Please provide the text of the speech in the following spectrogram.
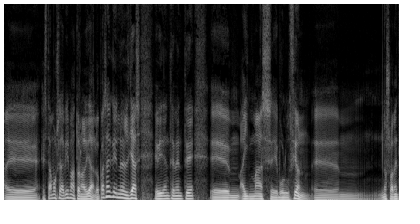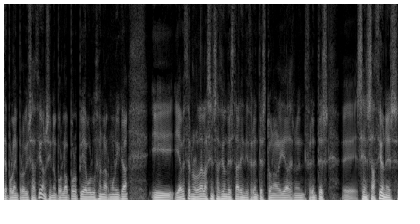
eh, estamos en la misma tonalidad. Lo que pasa es que en el jazz, evidentemente, hay más evolución, no solamente por la improvisación, sino por la propia evolución armónica y, a veces nos da la sensación de estar en diferentes tonalidades, en diferentes sensaciones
